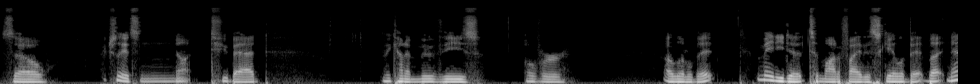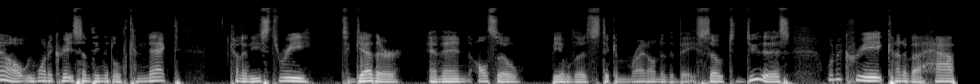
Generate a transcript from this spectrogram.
So actually, it's not too bad. Let me kind of move these over a little bit. We may need to, to modify the scale a bit, but now we want to create something that will connect kind of these three together and then also be able to stick them right onto the base. So to do this, I want to create kind of a half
